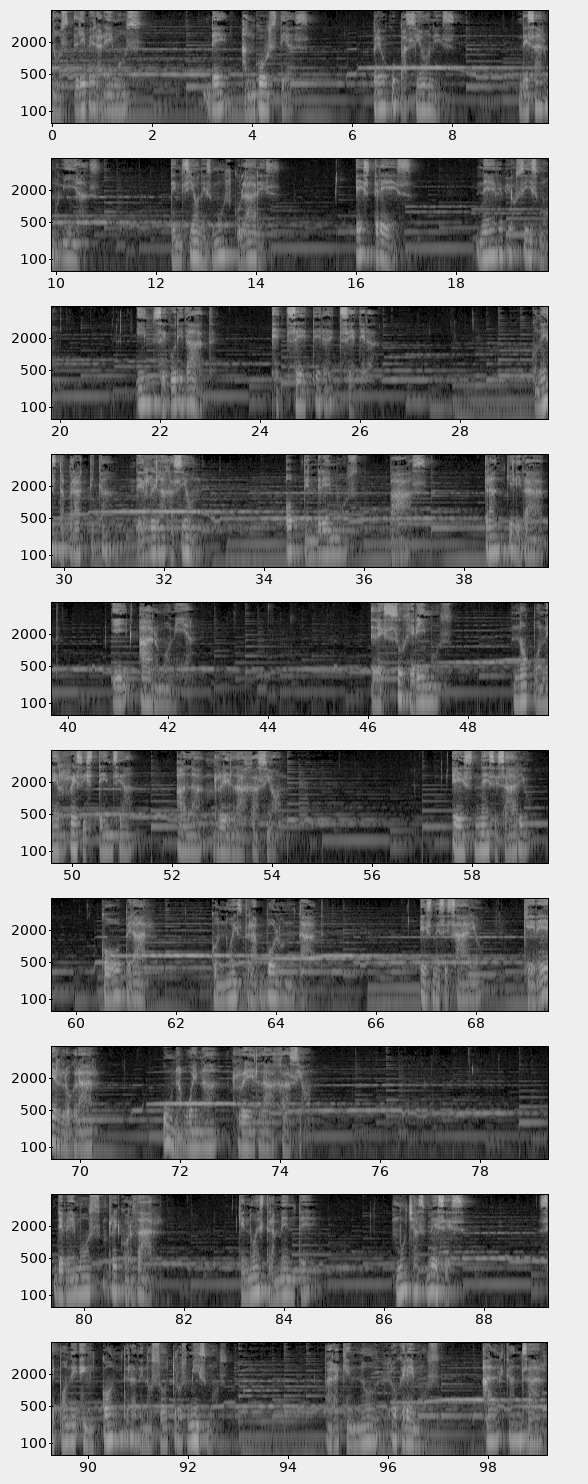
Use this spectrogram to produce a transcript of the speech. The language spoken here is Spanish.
nos liberaremos de angustias, preocupaciones, desarmonías, tensiones musculares, estrés, nerviosismo, inseguridad, etcétera, etcétera. Con esta práctica de relajación obtendremos paz, tranquilidad y armonía. Les sugerimos no poner resistencia a la relajación. Es necesario cooperar con nuestra voluntad. Es necesario querer lograr una buena relajación. Debemos recordar que nuestra mente muchas veces se pone en contra de nosotros mismos para que no logremos alcanzar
